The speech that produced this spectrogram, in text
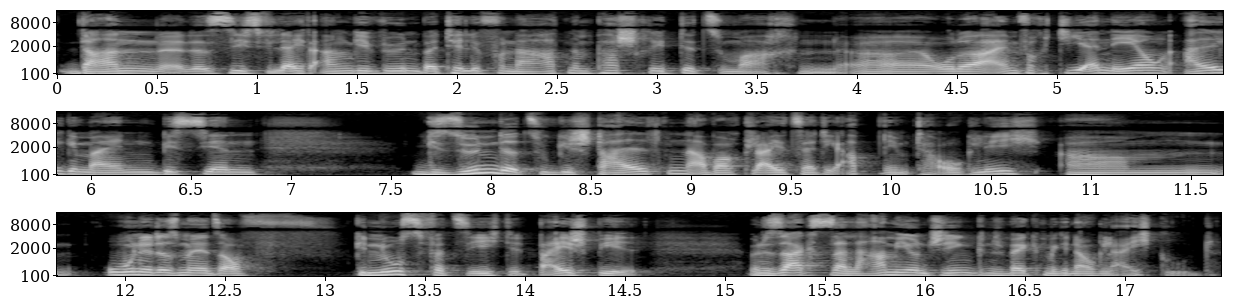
Dann, äh, dass sich vielleicht angewöhnen, bei Telefonaten ein paar Schritte zu machen äh, oder einfach die Ernährung allgemein ein bisschen gesünder zu gestalten, aber auch gleichzeitig abnehmtauglich, ähm, ohne dass man jetzt auf Genuss verzichtet. Beispiel, wenn du sagst, Salami und Schinken schmeckt mir genau gleich gut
